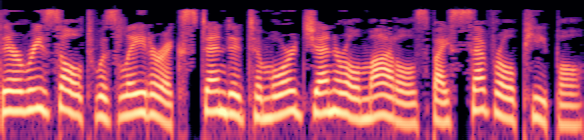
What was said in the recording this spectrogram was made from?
Their result was later extended to more general models by several people.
